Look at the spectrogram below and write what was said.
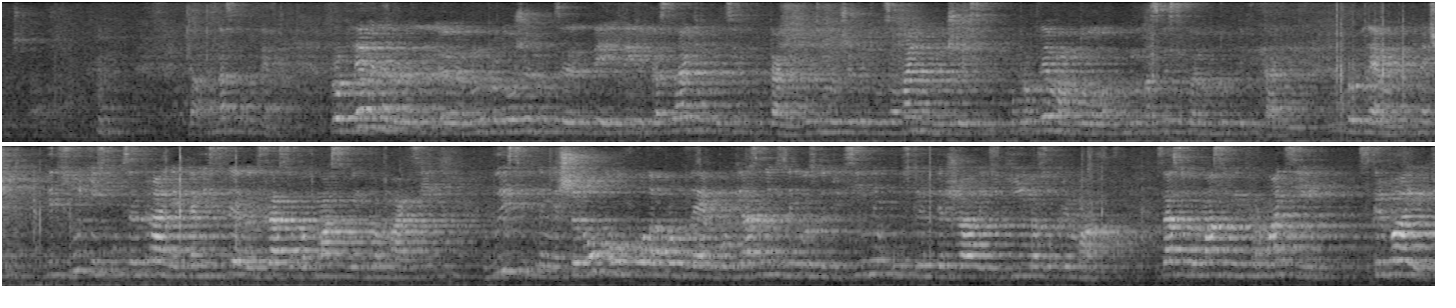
прочитала. Хм. Так, наступне. Проблеми е, ми продовжуємо це декілька слайдів по цих питаннях. Потім ми вже тоді узагальнимо, якщо є по проблемам, то ми вас вислухаємо готуйте питання. Проблеми. Значить, відсутність у центральних та місцевих засобах масової інформації висвітлення широкого кола проблем, пов'язаних з неконституційним устроєм держави і Києва, зокрема. Засоби масової інформації скривають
